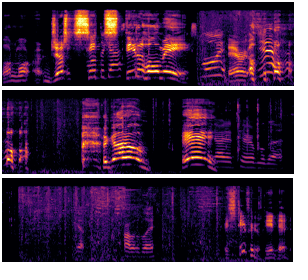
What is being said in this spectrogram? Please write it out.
One more. Uh, Just Explode sit still, homie. Explode. There we go. Yeah. I got him. Hey. Died a terrible death. Yep, probably. It's Steve. He did.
